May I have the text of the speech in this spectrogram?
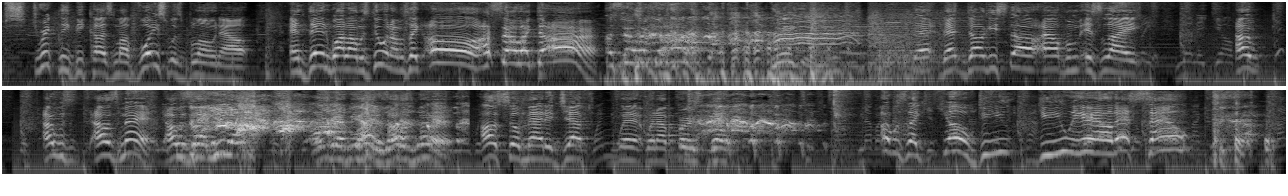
strictly because my voice was blown out. And then while I was doing, I was like, oh, I sound like the R. I sound like the R. that that doggy style album is like, I. I was I was mad. I was like, you know, I honest, I was mad. I was so mad at Jeff when when I first met. I was like, yo, do you do you hear how that sound?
